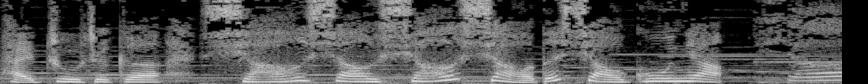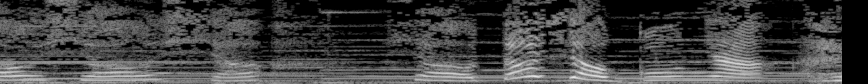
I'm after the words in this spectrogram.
还住着个小小小小的小姑娘，小小小小的小姑娘，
